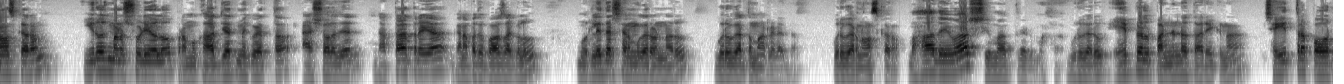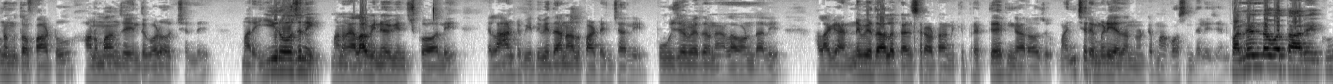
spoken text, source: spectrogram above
నమస్కారం. ఈరోజు మన స్టూడియోలో ప్రముఖ ఆధ్యాత్మికవేత్త ఆస్ట్రాలజర్ దత్తాత్రేయ గణపతి ఉపాసకులు మురళీధర్ శర్మ గారు ఉన్నారు. గురుగారితో మాట్లాడేద్దాం. గురుగారు నమస్కారం. మహాదేవ శ్రీమాత్రేడు మహా గురుగారు ఏప్రిల్ పన్నెండో తారీఖున చైత్ర పౌర్ణమితో పాటు హనుమాన్ జయంతి కూడా వచ్చింది. మరి ఈ రోజుని మనం ఎలా వినియోగించుకోవాలి? ఎలాంటి విధి విధానాలు పాటించాలి? పూజ విధానం ఎలా ఉండాలి? అలాగే అన్ని విధాలు కలిసి రావడానికి ప్రత్యేకంగా ఆ రోజు మంచి రెమెడీ ఏదన్నా ఉంటే మా కోసం తెలియజేయండి. పన్నెండవ తారీఖు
